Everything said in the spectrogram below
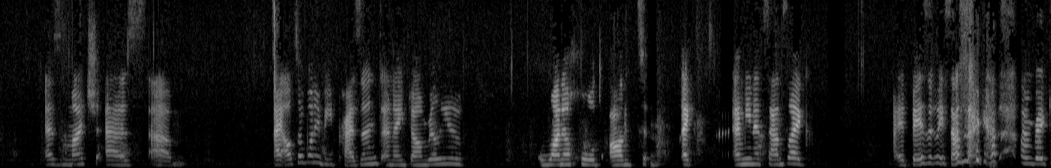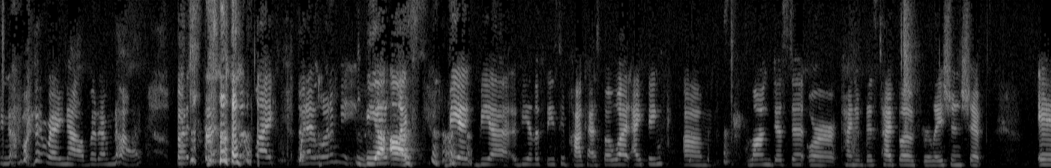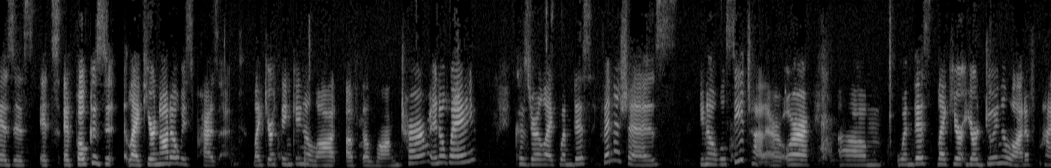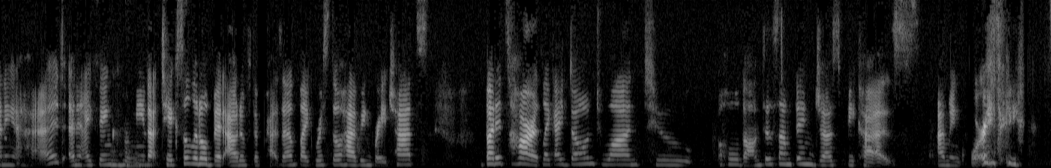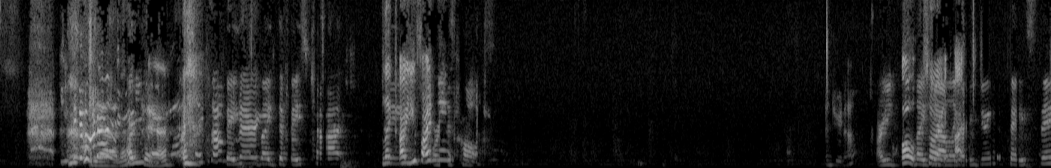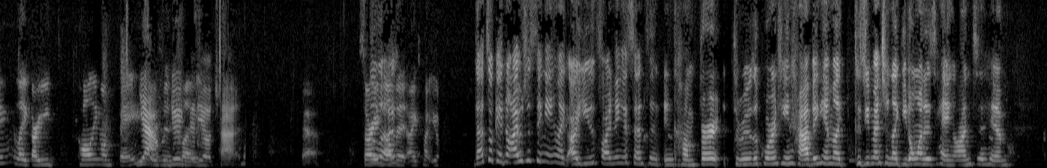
as much as um, I also want to be present, and I don't really want to hold on to like i mean it sounds like it basically sounds like i'm breaking up with him right now but i'm not. But it's just like what i want to be via us like, via via via the Fleecy podcast. But what i think um long distance or kind of this type of relationship is is it's it focuses like you're not always present. Like you're thinking a lot of the long term in a way because you're like when this finishes you know we'll see each other. Or um, when this like you're you're doing a lot of planning ahead. And i think mm-hmm. for me that takes a little bit out of the present. Like we're still having great chats but it's hard. Like i don't want to hold on to something just because i'm in quarantine you know yeah, that's fair. Like, face, very... like the face chat like are you finding calls Are you? Oh, like, sorry. Yeah, like, I... are you doing the face thing? Like, are you calling on face? Yeah, we're doing like... video chat. Yeah. Sorry, no, Velvet, I cut you. That's okay. No, I was just thinking, like, are you finding a sense in, in comfort through the quarantine having him? Like, because you mentioned, like, you don't want to just hang on to him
